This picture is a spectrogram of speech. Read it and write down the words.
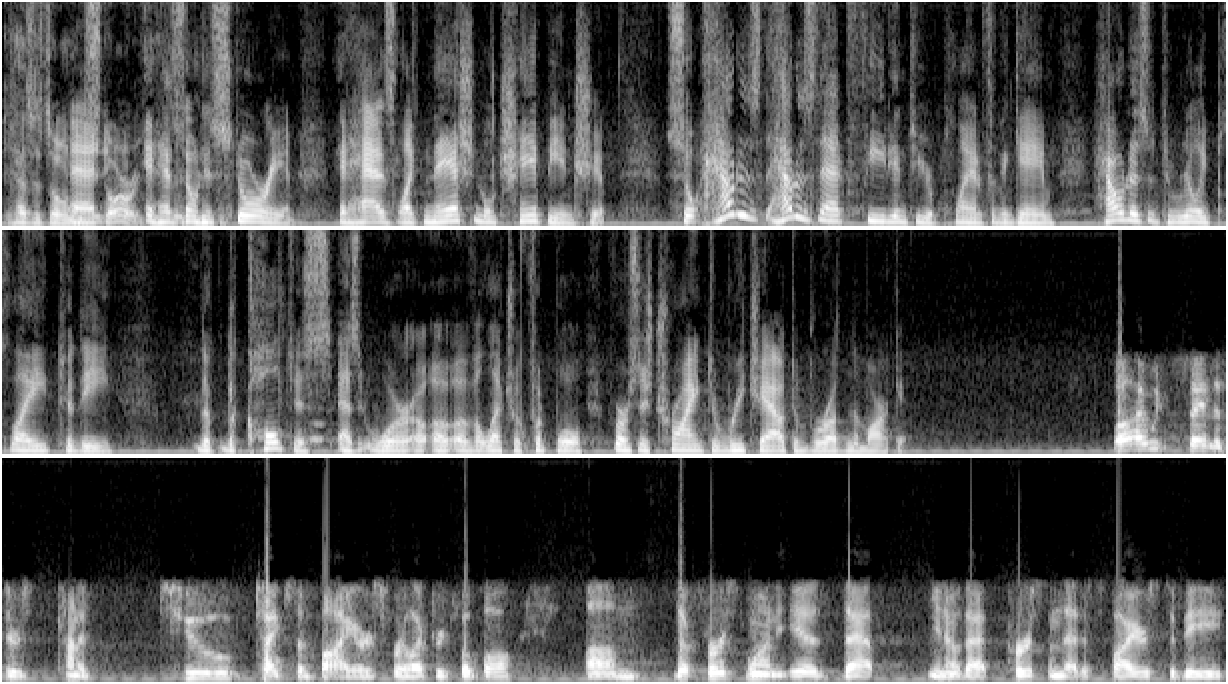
It has its own historian. It has its own historian. It has like national championship. So how does how does that feed into your plan for the game? How does it to really play to the the, the cultists, as it were, of, of electric football versus trying to reach out to broaden the market? Well, I would say that there's kind of two types of buyers for electric football. Um, the first one is that you know that person that aspires to be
